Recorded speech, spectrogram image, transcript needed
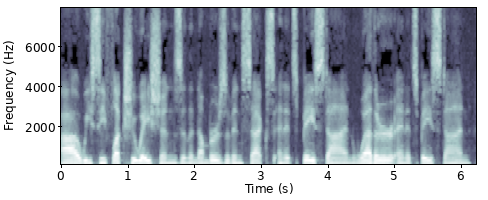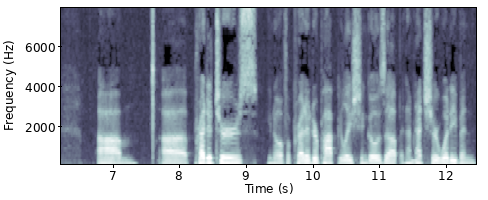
uh, we see fluctuations in the numbers of insects, and it's based on weather and it's based on um, uh, predators. You know, if a predator population goes up, and I'm not sure what even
